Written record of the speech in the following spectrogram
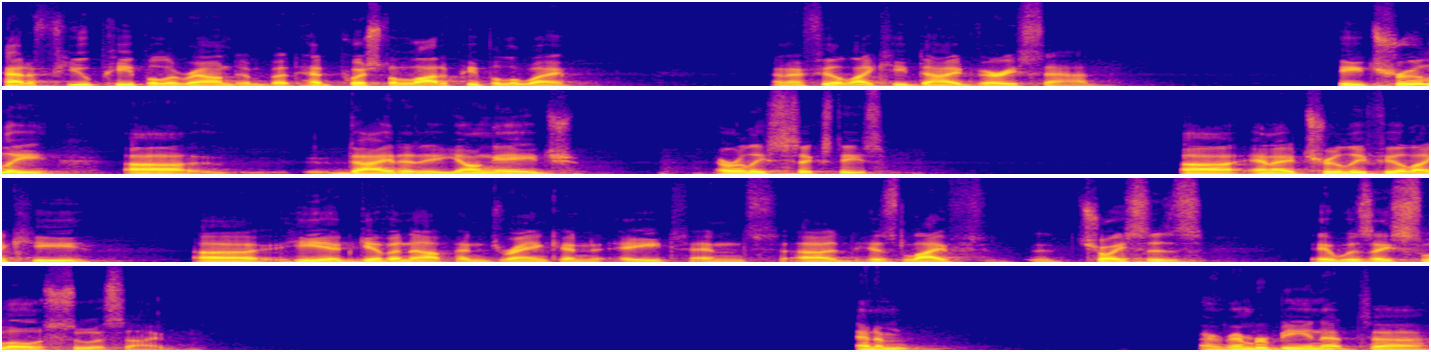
had a few people around him, but had pushed a lot of people away. And I feel like he died very sad. He truly uh, died at a young age, early 60s. Uh, and I truly feel like he, uh, he had given up and drank and ate, and uh, his life choices, it was a slow suicide. And I'm, i remember being at uh,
